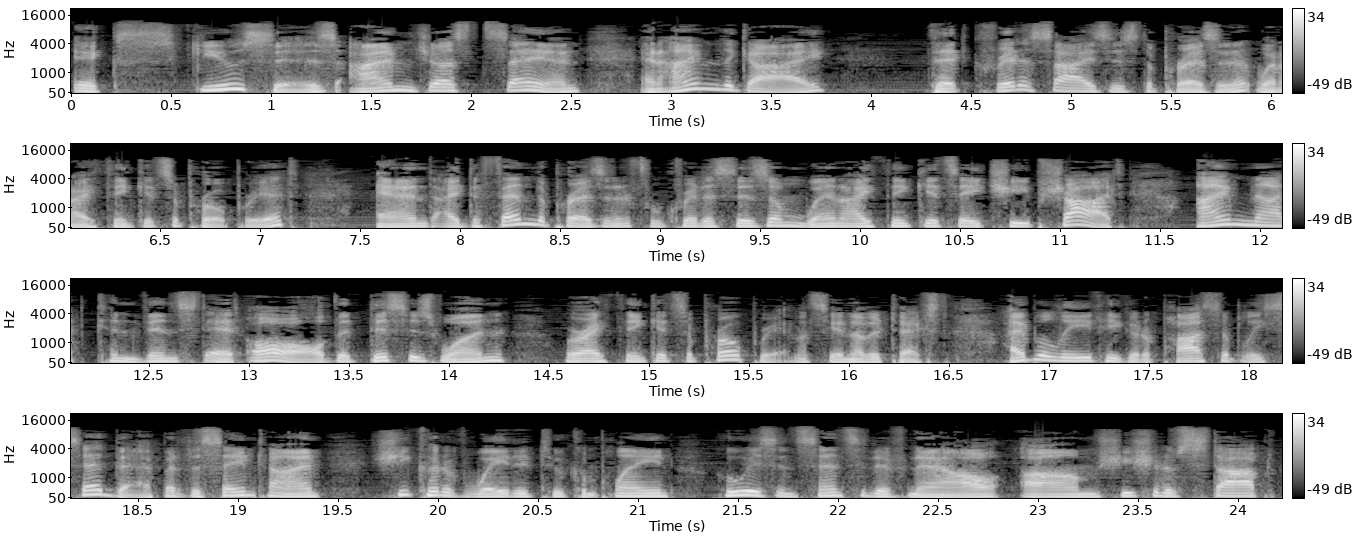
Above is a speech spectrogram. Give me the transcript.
excuses. I'm just saying, and I'm the guy that criticizes the president when I think it's appropriate, and I defend the president from criticism when I think it's a cheap shot. I'm not convinced at all that this is one where I think it's appropriate. Let's see another text. I believe he could have possibly said that, but at the same time, she could have waited to complain. Who is insensitive now? Um, she should have stopped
